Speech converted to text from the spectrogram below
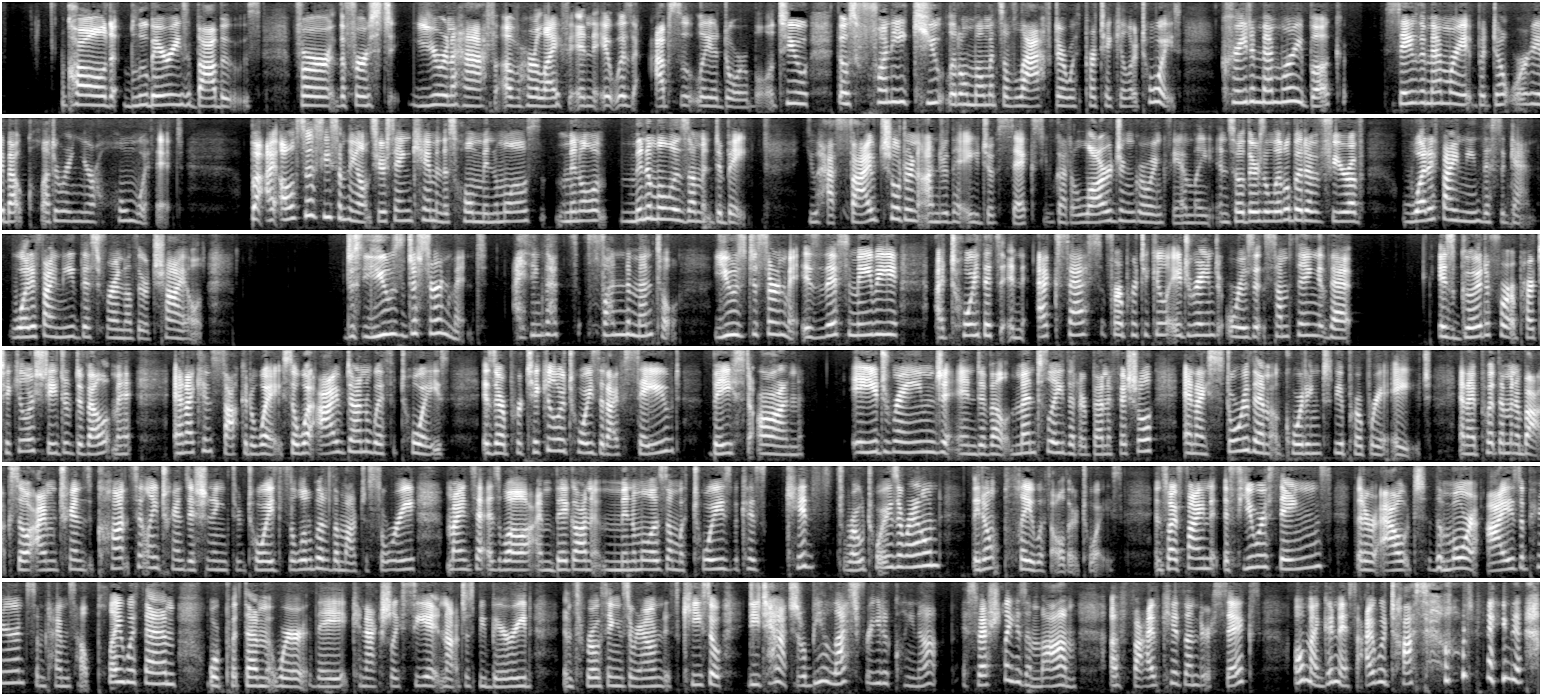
called blueberries babus for the first year and a half of her life and it was absolutely adorable to those funny cute little moments of laughter with particular toys create a memory book Save the memory, but don't worry about cluttering your home with it. But I also see something else you're saying, Kim, in this whole minimal, minimalism debate. You have five children under the age of six. You've got a large and growing family. And so there's a little bit of a fear of what if I need this again? What if I need this for another child? Just use discernment. I think that's fundamental. Use discernment. Is this maybe a toy that's in excess for a particular age range, or is it something that is good for a particular stage of development and I can sock it away? So, what I've done with toys is there are particular toys that I've saved based on age range and developmentally that are beneficial and I store them according to the appropriate age and I put them in a box. So I'm trans- constantly transitioning through toys. It's a little bit of the Montessori mindset as well. I'm big on minimalism with toys because kids throw toys around. They don't play with all their toys. And so I find the fewer things that are out, the more as a parent, sometimes help play with them or put them where they can actually see it, not just be buried and throw things around. It's key. So detach, it'll be less for you to clean up, especially as a mom of five kids under six. Oh my goodness, I would toss out.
